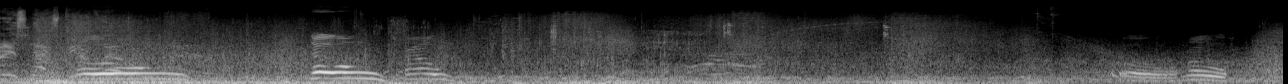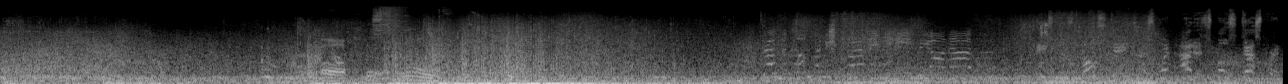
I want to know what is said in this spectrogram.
What is next, Peter? No. No. No. Oh, no. Oh, shit, no. Doesn't look like it's gonna make it easy on us. Beast most dangerous when at its most desperate.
